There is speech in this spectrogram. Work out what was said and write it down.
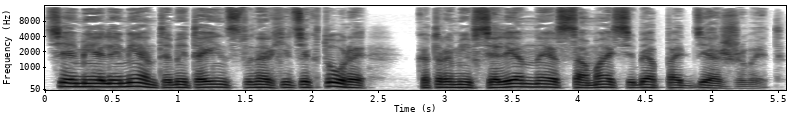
теми элементами таинственной архитектуры, которыми Вселенная сама себя поддерживает.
